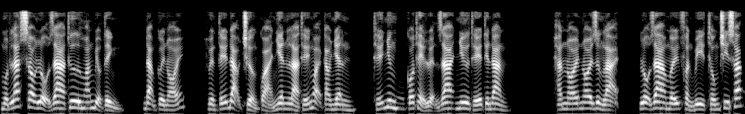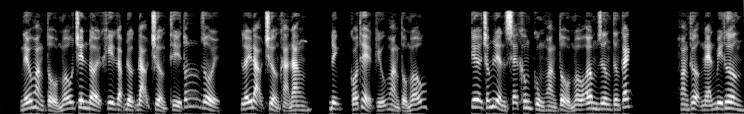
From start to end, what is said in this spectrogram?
một lát sau lộ ra thư hoán biểu tình, đạm cười nói, huyền tế đạo trưởng quả nhiên là thế ngoại cao nhân, thế nhưng có thể luyện ra như thế tiên đan. Hắn nói nói dừng lại, lộ ra mấy phần bi thống chi sắc, nếu hoàng tổ mẫu trên đời khi gặp được đạo trưởng thì tốt rồi, lấy đạo trưởng khả năng, định có thể cứu hoàng tổ mẫu. Kia chấm liền sẽ không cùng hoàng tổ mẫu âm dương tương cách. Hoàng thượng nén bi thương.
